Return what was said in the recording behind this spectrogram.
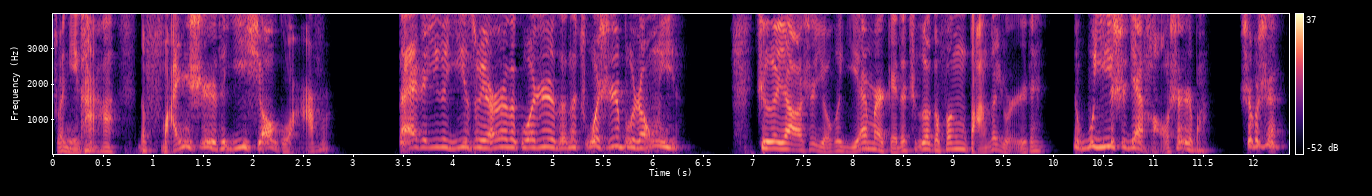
说你看啊，那樊氏他一小寡妇，带着一个一岁儿子过日子，那着实不容易。这要是有个爷们儿给他遮个风、挡个雨的，那无疑是件好事吧？是不是？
